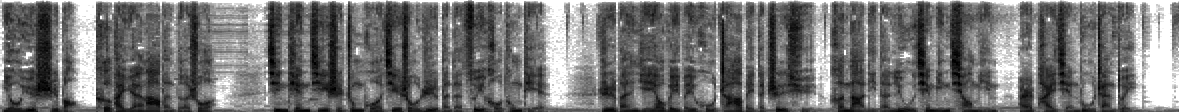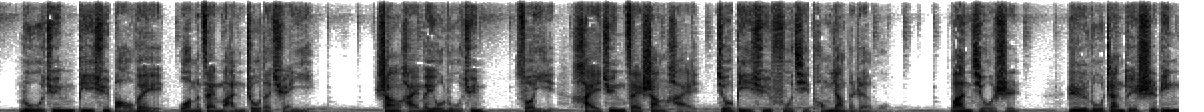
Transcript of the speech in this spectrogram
纽约时报》特派员阿本德说：“今天即使中国接受日本的最后通牒，日本也要为维护闸北的秩序和那里的六千名侨民而派遣陆战队。陆军必须保卫我们在满洲的权益。上海没有陆军，所以海军在上海就必须负起同样的任务。”晚九时。日陆战队士兵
